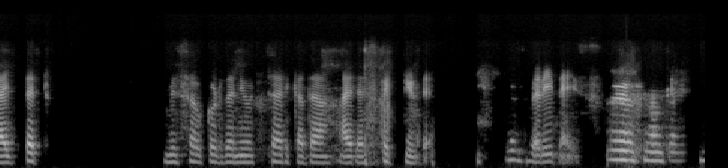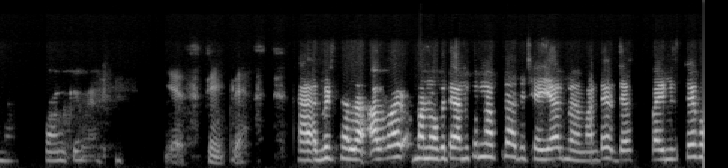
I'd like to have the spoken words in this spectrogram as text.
like that miss అవ్వకూడదని వచ్చారు కదా I respect you very nice yes ma'am thank you ma'am yes stay blessed habits అలా అలవాటు మనం ఒకటి అనుకున్నప్పుడు అది చెయ్యాలి మ్యామ్ అంటే బై మిస్టేక్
